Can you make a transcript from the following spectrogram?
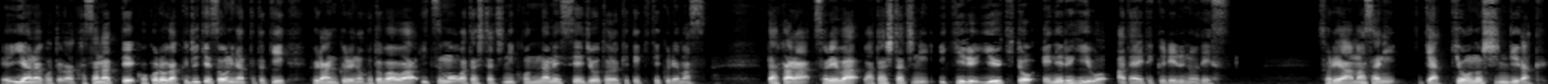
え、嫌なことが重なって心がくじけそうになった時、フランクルの言葉はいつも私たちにこんなメッセージを届けてきてくれます。だから、それは私たちに生きる勇気とエネルギーを与えてくれるのです。それはまさに逆境の心理学。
